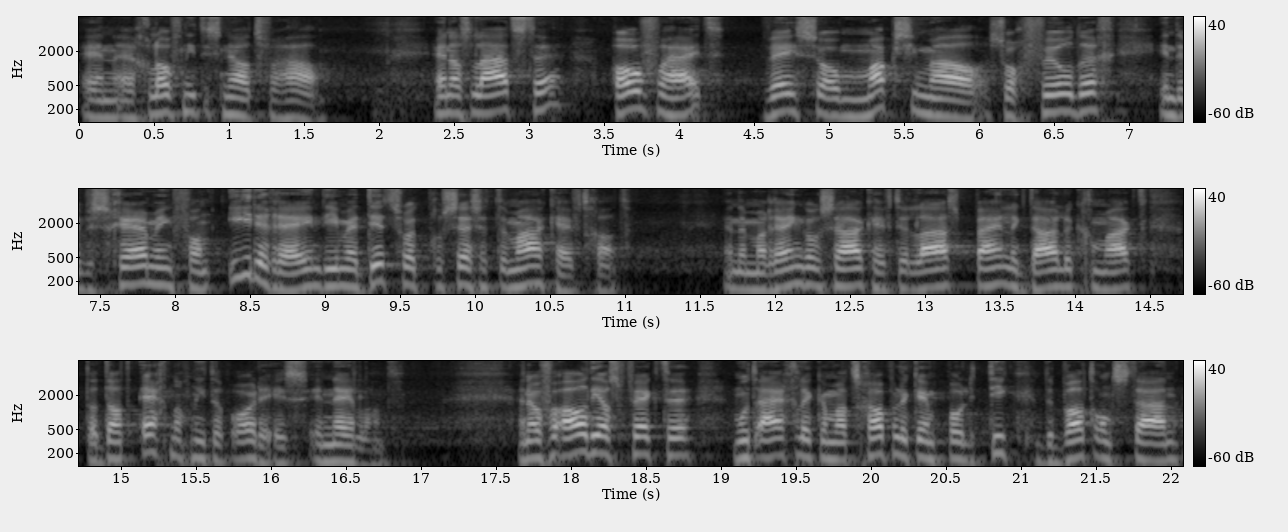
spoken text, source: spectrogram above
en uh, geloof niet te snel het verhaal. En als laatste, overheid, wees zo maximaal zorgvuldig in de bescherming van iedereen die met dit soort processen te maken heeft gehad. En de Marengo-zaak heeft helaas pijnlijk duidelijk gemaakt dat dat echt nog niet op orde is in Nederland. En over al die aspecten moet eigenlijk een maatschappelijk en politiek debat ontstaan.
